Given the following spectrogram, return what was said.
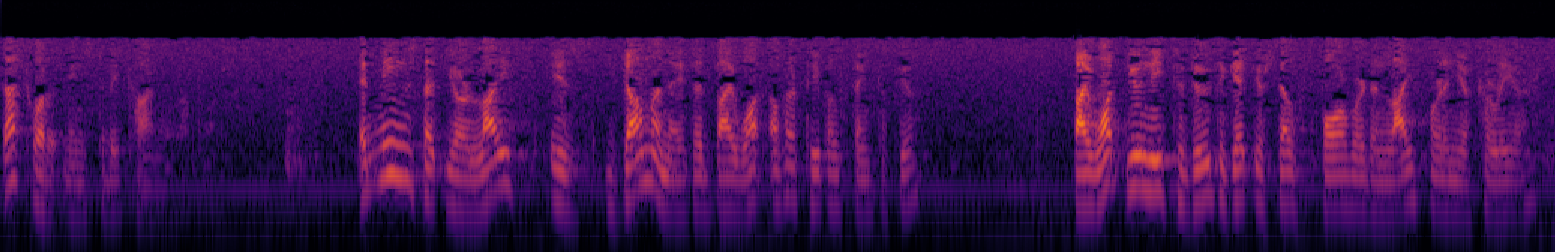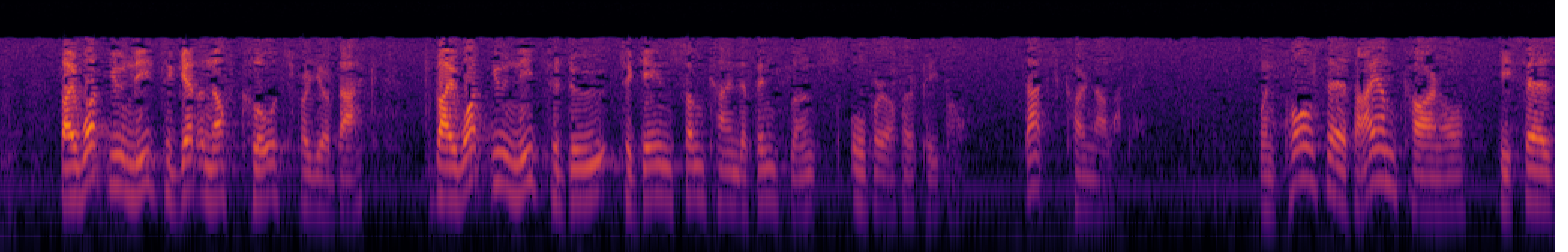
That's what it means to be carnal. It means that your life is dominated by what other people think of you, by what you need to do to get yourself forward in life or in your career, by what you need to get enough clothes for your back, by what you need to do to gain some kind of influence over other people. That's carnality. When Paul says, I am carnal, he says,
